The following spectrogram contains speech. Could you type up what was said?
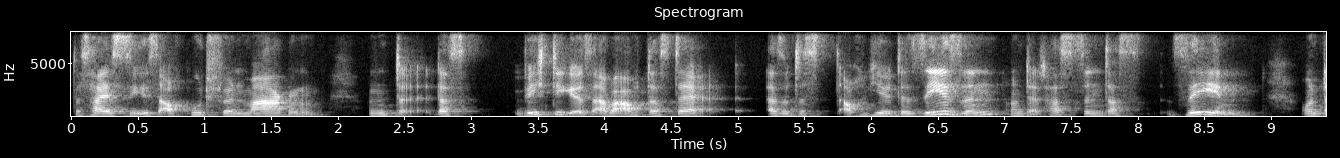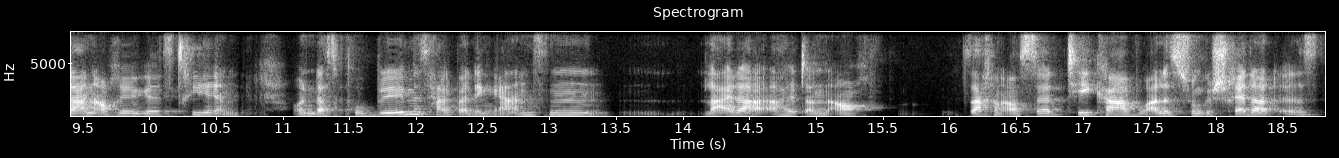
Das heißt, sie ist auch gut für den Magen. Und das Wichtige ist aber auch, dass der, also das auch hier der Sehsinn und der Tastsinn das sehen und dann auch registrieren. Und das Problem ist halt bei den ganzen leider halt dann auch Sachen aus der TK, wo alles schon geschreddert ist.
